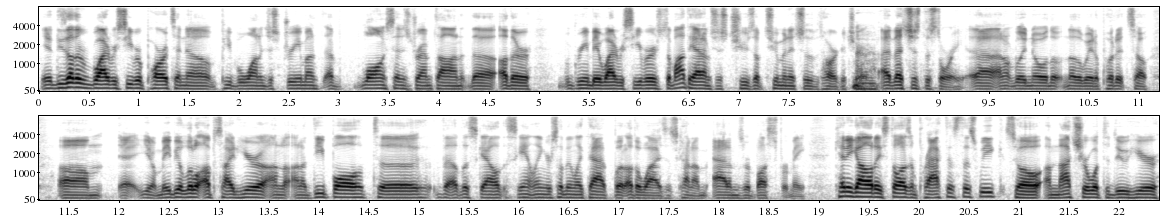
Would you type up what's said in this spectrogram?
you know, these other wide receiver parts, I know people want to just dream on. I've long since dreamt on the other Green Bay wide receivers. Davante Adams just chews up two minutes of the target share. Uh, that's just the story. Uh, I don't really know the, another way to put it. So, um, eh, you know, maybe a little upside here on, on a deep ball to Atlas Scantling or something like that. But otherwise, it's kind of Adams or bust for me. Kenny Golladay still hasn't practiced this week, so I'm not sure what to do here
